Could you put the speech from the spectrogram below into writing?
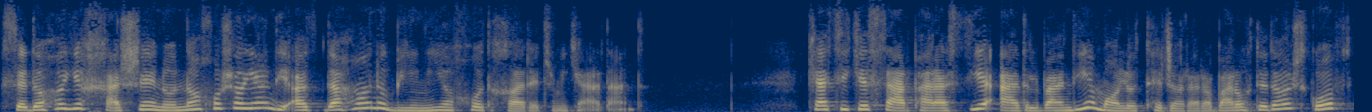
صداهای خشن و ناخوشایندی از دهان و بینی خود خارج می کردند. کسی که سرپرستی عدلبندی مال و تجاره را بر عهده داشت گفت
